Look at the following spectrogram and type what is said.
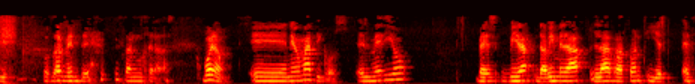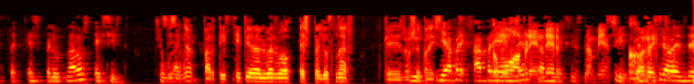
sí, totalmente. Están agujeradas. Bueno, eh, neumáticos. El medio. ¿Ves? Mira, David me da la razón y es, es- espeluznados existe. Sí, señor. Participio del verbo espeluznar. Que lo Y- sepáis. Y, apre- aprender, Como aprender, también sí, sí. Correcto. efectivamente.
